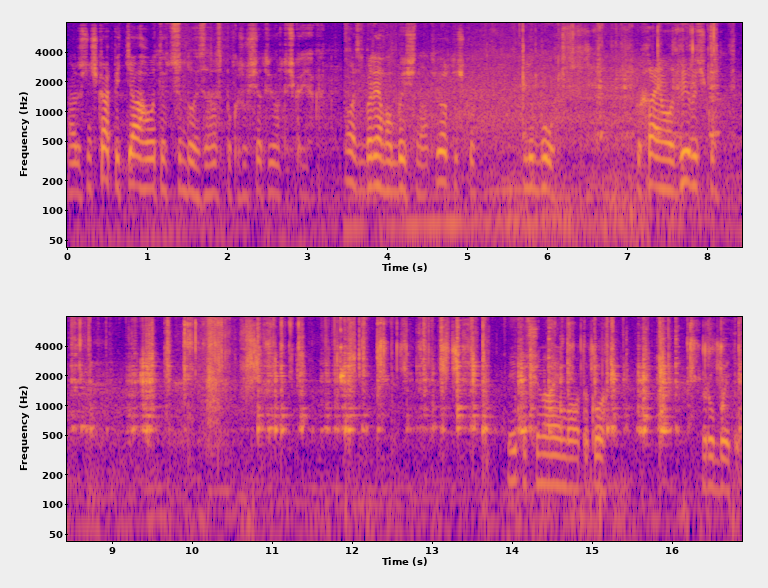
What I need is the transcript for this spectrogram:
А ручничка підтягувати сюди. Зараз покажу ще отверточку як. Ось беремо обичну отверточку, любу, пихаємо в дирочку. І починаємо отако робити.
